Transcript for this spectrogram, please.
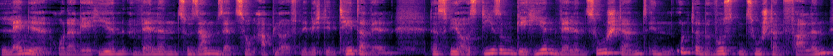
Länge oder Gehirnwellenzusammensetzung abläuft, nämlich den Täterwellen, dass wir aus diesem Gehirnwellenzustand in unterbewussten Zustand fallen,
